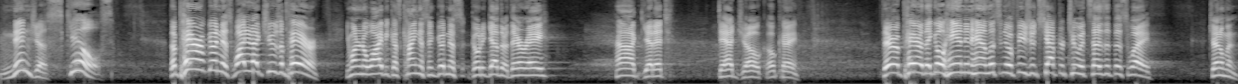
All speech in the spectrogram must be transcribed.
Ninja skills. The pear of goodness. Why did I choose a pear? You want to know why? Because kindness and goodness go together. They're a. Ah, get it. Dad joke. Okay. They're a pair. They go hand in hand. Listen to Ephesians chapter 2. It says it this way Gentlemen,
